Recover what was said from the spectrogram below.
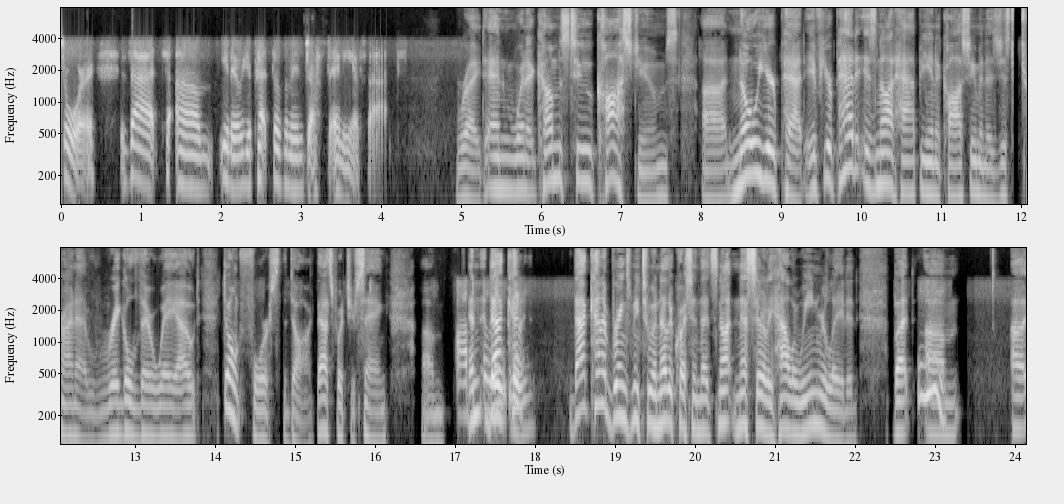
sure that um, you know your pet doesn't ingest any of that. Right. And when it comes to costumes, uh, know your pet. If your pet is not happy in a costume and is just trying to wriggle their way out, don't force the dog. That's what you're saying. Um, Absolutely. And that kind of, that kind of brings me to another question that's not necessarily Halloween related, but mm. um, uh,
